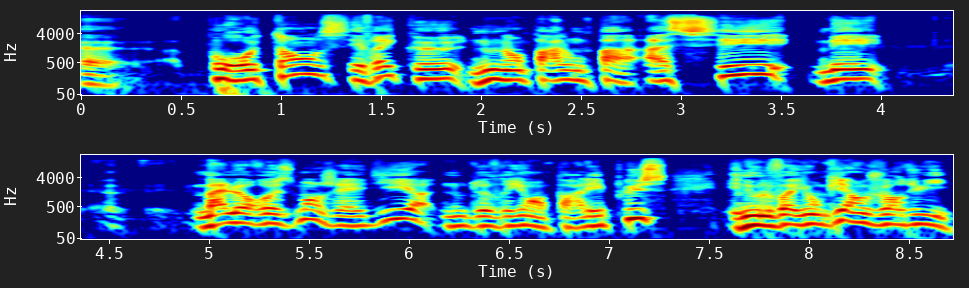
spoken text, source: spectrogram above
Euh, pour autant, c'est vrai que nous n'en parlons pas assez, mais euh, malheureusement, j'allais dire, nous devrions en parler plus, et nous le voyons bien aujourd'hui.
